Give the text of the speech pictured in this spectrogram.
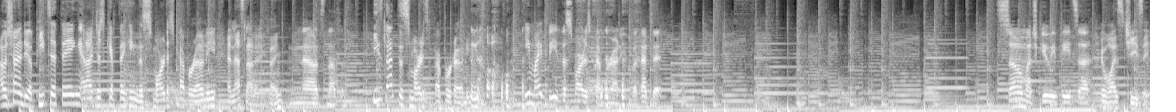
I was trying to do a pizza thing, and I just kept thinking the smartest pepperoni, and that's not anything. No, it's nothing. He's not the smartest pepperoni. No. He might be the smartest pepperoni, but that's it. So much gooey pizza. It was cheesy.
